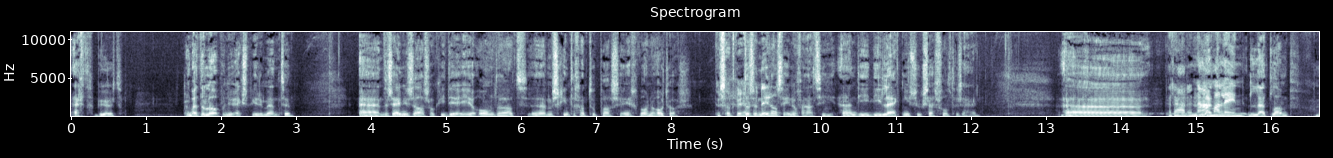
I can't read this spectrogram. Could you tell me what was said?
echt gebeurt. Maar er lopen nu experimenten. En er zijn nu zelfs ook ideeën om dat uh, misschien te gaan toepassen in gewone auto's. Dus dat, dat is een Nederlandse innovatie en die, die lijkt nu succesvol te zijn. Uh, Rare naam alleen. Ledlamp. Hm.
